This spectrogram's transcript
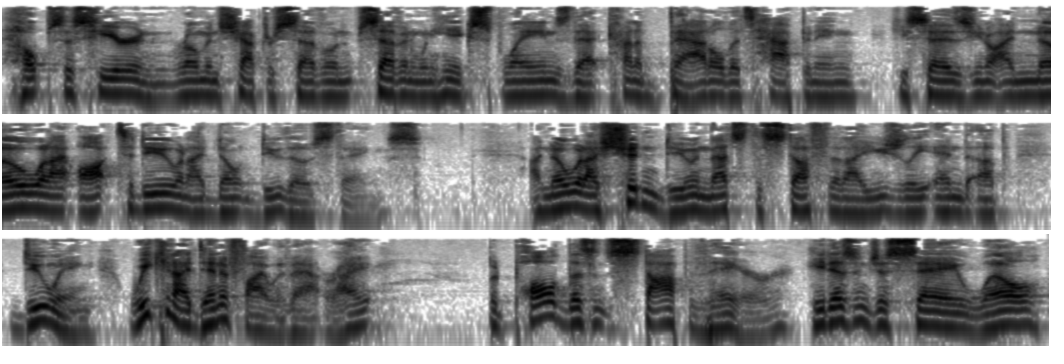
helps us here in Romans chapter 7, 7 when he explains that kind of battle that's happening. He says, you know, I know what I ought to do and I don't do those things. I know what I shouldn't do and that's the stuff that I usually end up doing. We can identify with that, right? But Paul doesn't stop there. He doesn't just say, well,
